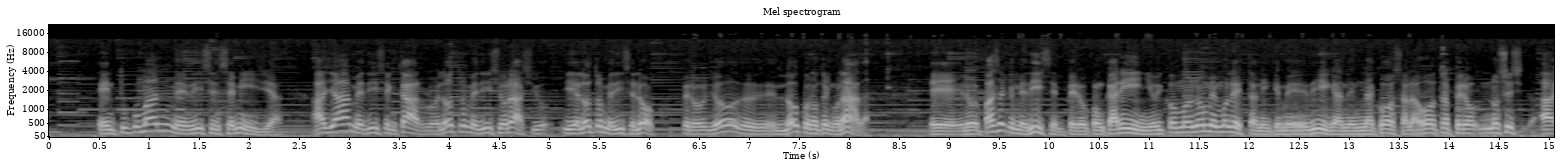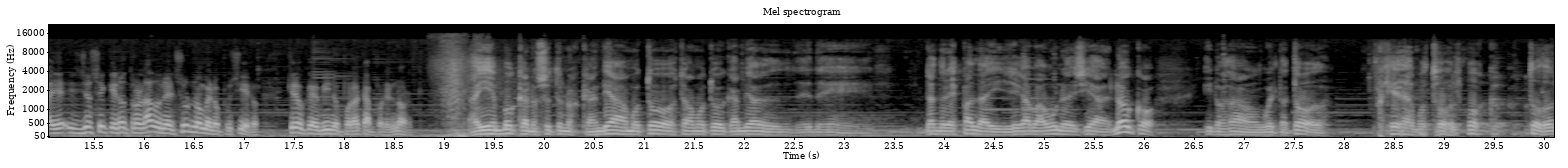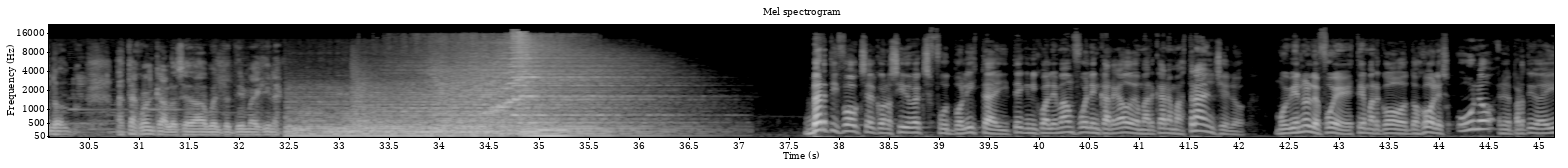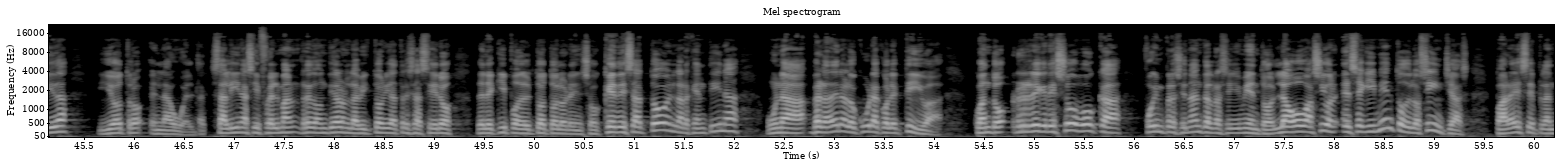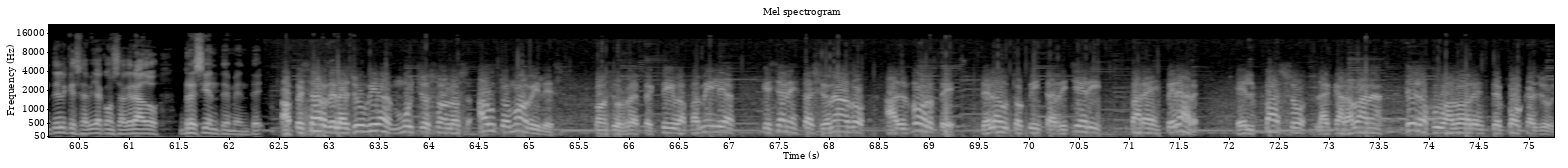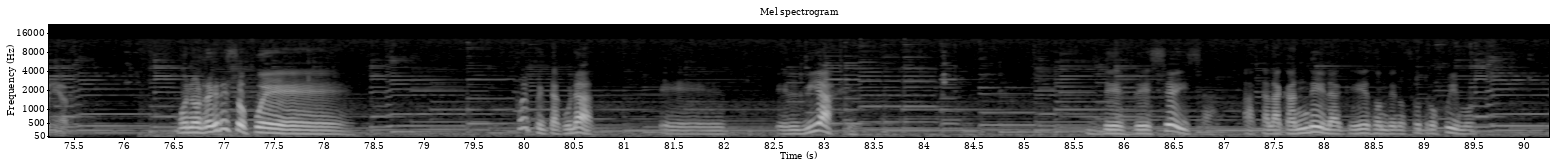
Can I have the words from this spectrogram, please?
En Tucumán me dicen Semilla. Allá me dicen Carlos, el otro me dice Horacio y el otro me dice Loco. Pero yo, loco, no tengo nada. Eh, lo que pasa es que me dicen, pero con cariño, y como no me molestan ni que me digan una cosa la otra, pero no sé, ah, eh, yo sé que en otro lado, en el sur, no me lo pusieron. Creo que vino por acá, por el norte. Ahí en Boca nosotros nos cambiábamos todos, estábamos todos cambiados, dando la espalda y llegaba uno y decía, loco, y nos dábamos vuelta todos, porque éramos todos locos, todos locos. Hasta Juan Carlos se daba vuelta, te imaginas. Bertie Fox, el conocido exfutbolista y técnico alemán, fue el encargado de marcar a Mastrangelo. Muy bien no le fue, este marcó dos goles, uno en el partido de ida y otro en la vuelta. Salinas y Feldman redondearon la victoria 3 a 0 del equipo del Toto Lorenzo, que desató en la Argentina una verdadera locura colectiva. Cuando regresó Boca fue impresionante el recibimiento, la ovación, el seguimiento de los hinchas para ese plantel que se había consagrado recientemente. A pesar de la lluvia, muchos son los automóviles con sus respectivas familias que se han estacionado al borde de la autopista Richieri para esperar el paso, la caravana de los jugadores de Boca Juniors. Bueno, el regreso fue, fue espectacular. Eh, el viaje desde Seiza hasta La Candela, que es donde nosotros fuimos,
